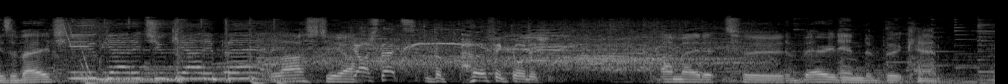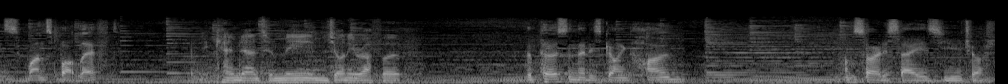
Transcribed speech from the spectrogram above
20 years of age. You got it, you got it back. Last year, Josh, that's the perfect audition. I made it to the very end of boot camp. There's one spot left. It came down to me and Johnny Ruffo. The person that is going home, I'm sorry to say, is you, Josh.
